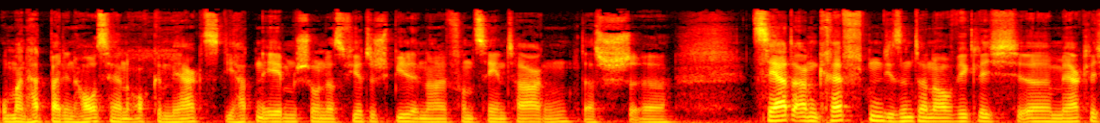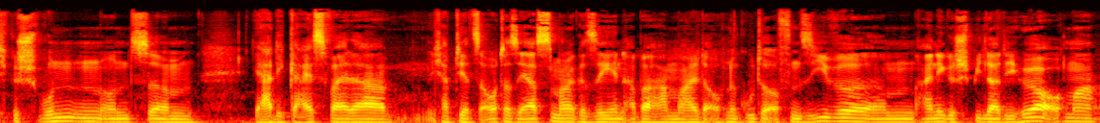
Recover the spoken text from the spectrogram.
und man hat bei den Hausherren auch gemerkt, die hatten eben schon das vierte Spiel innerhalb von zehn Tagen. Das äh, zerrt an Kräften, die sind dann auch wirklich äh, merklich geschwunden. Und ähm, ja, die Geisweiler, ich habe die jetzt auch das erste Mal gesehen, aber haben halt auch eine gute Offensive. Ähm, einige Spieler, die höher auch mal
